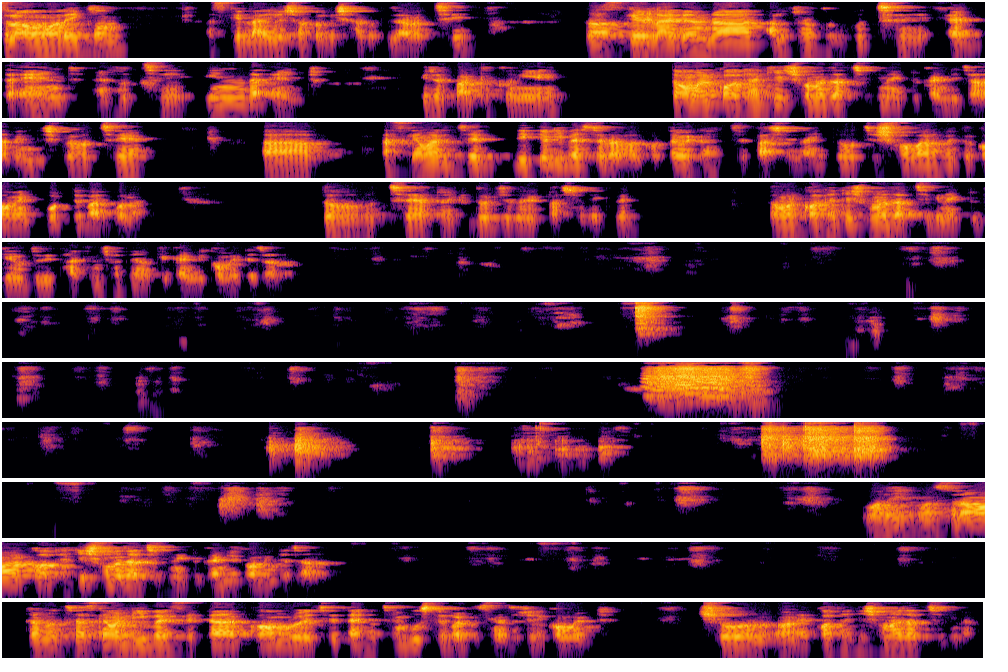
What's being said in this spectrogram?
আসসালামু আলাইকুম। আজকে লাইভে সকলকে স্বাগত জানাচ্ছি। তো আজকের লাইভে আমরা আলোচনা করব হচ্ছে এট দ্য এন্ড এন্ড হচ্ছে ইন দ্য এন্ড এটার পার্থক্য নিয়ে। তো আমার কথা কি শোনা যাচ্ছে কিনা একটু কাইন্ডলি জানাবেন। বিশেষ করে হচ্ছে আজকে আমার যে দ্বিতীয় ডিভাইসটা ব্যবহার করতাম এটা হচ্ছে পাশে নাই। তো হচ্ছে সবার হয়তো কমেন্ট পড়তে পারব না। তো হচ্ছে আপনারা একটু ধৈর্য ধরে ক্লাসটা দেখবেন। আমার কথা কি শোনা যাচ্ছে কিনা একটু কেউ যদি থাকেন সাথে, আমাকে কাইন্ডলি কমেন্টে জানান। ওয়ালাইকুম আসসালাম। আমার কথা কি শোনা যাচ্ছে কিনা একটু কাইন্ডলি কমেন্টে জানান। কারণ হচ্ছে আজকে আমার ডিভাইস একটা কম রয়েছে, তাই হচ্ছে আমি বুঝতে পারতেছি না আসলে কমেন্ট শোন মানে কথা কি শোনা যাচ্ছে কিনা।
